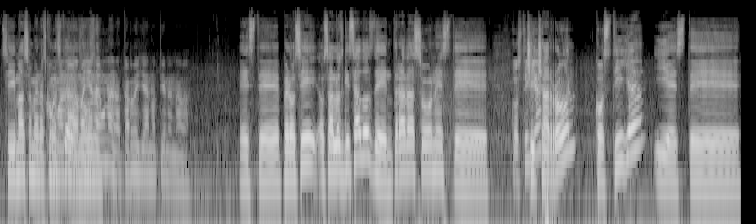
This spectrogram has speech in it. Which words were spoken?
Sí, más o menos, como, como a este de la las 12, mañana. 1 de la tarde ya no tiene nada. Este, pero sí, o sea, los guisados de entrada son este costilla, chicharrón, costilla y este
